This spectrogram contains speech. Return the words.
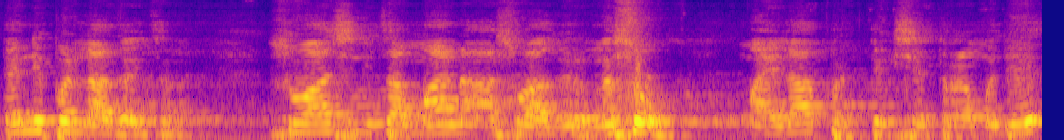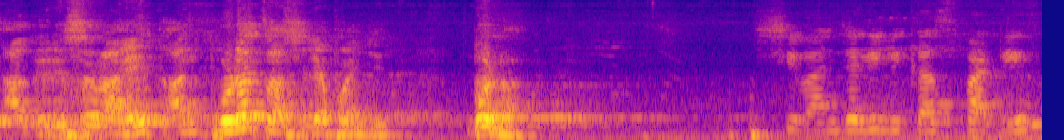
त्यांनी पण लाजायचं ना सुहासनीचा मान असो आगर नसो महिला प्रत्येक क्षेत्रामध्ये अग्रेसर आहेत आणि पुढेच असल्या पाहिजेत. बोला. शिवांजली विकास पाटील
